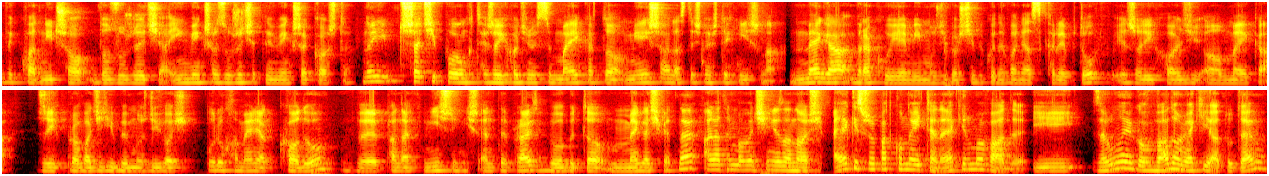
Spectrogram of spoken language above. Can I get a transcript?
wykładniczo do zużycia. Im większe zużycie, tym większe koszty. No i trzeci punkt, jeżeli chodzi o Make'a, to mniejsza elastyczność techniczna. Mega brakuje mi możliwości wykonywania skryptów, jeżeli chodzi o Make'a. Jeżeli wprowadziliby możliwość uruchamiania kodu w planach niższych niż Enterprise, byłoby to mega świetne, ale na ten moment się nie zanosi. A jak jest w przypadku Nathana? Jakie on ma wady? I zarówno jego wadą, jak i atutem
